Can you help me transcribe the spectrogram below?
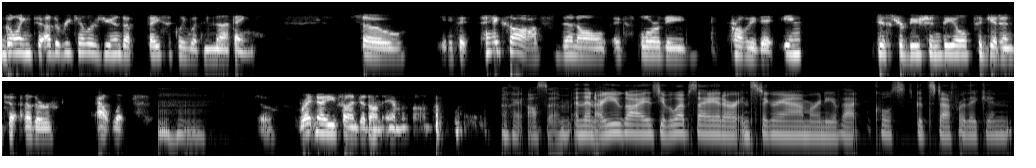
going to other retailers, you end up basically with nothing. So if it takes off, then I'll explore the probably the ink distribution deal to get into other outlets. Mm-hmm. So right now you find it on Amazon. Okay, awesome. And then are you guys, do you have a website or Instagram or any of that cool, good stuff where they can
